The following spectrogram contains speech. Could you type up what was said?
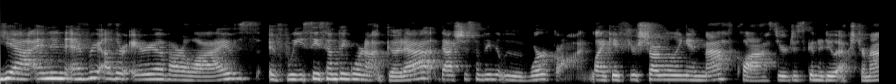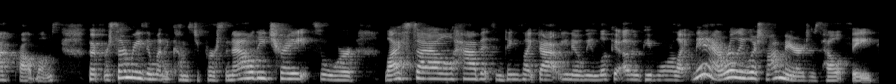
yeah, and in every other area of our lives, if we see something we're not good at, that's just something that we would work on. Like if you're struggling in math class, you're just going to do extra math problems. But for some reason, when it comes to personality traits or lifestyle habits and things like that, you know, we look at other people and we're like, man, I really wish my marriage was healthy.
